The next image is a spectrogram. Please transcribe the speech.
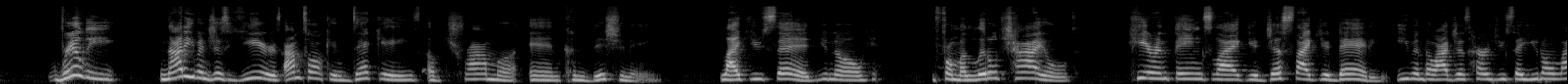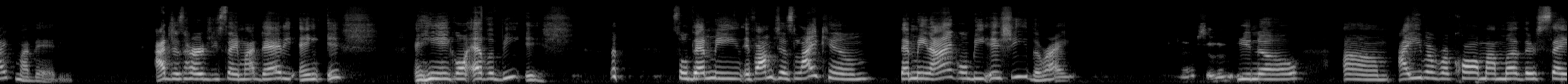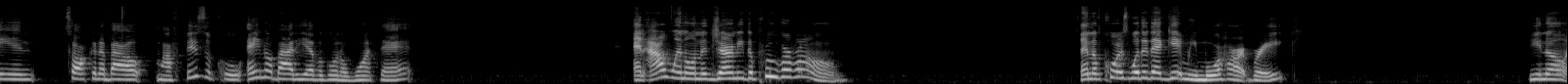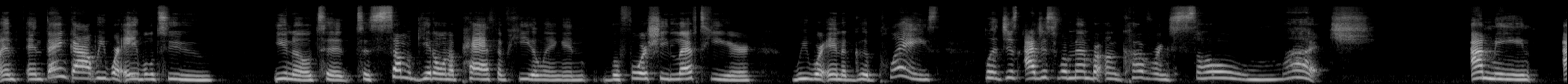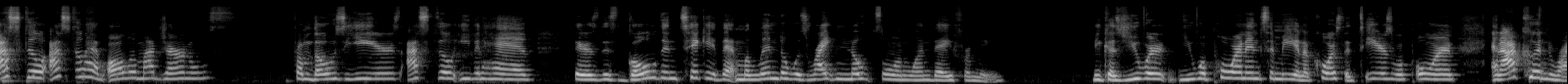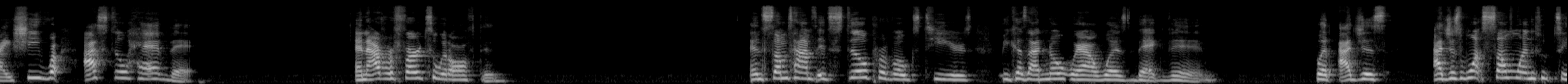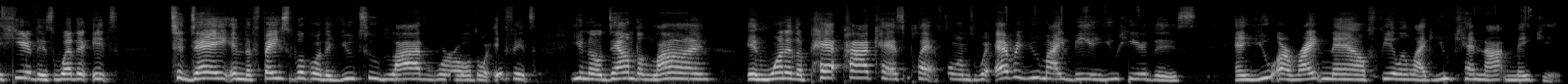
really not even just years, I'm talking decades of trauma and conditioning. Like you said, you know, from a little child hearing things like you're just like your daddy, even though I just heard you say you don't like my daddy. I just heard you say my daddy ain't ish and he ain't gonna ever be ish. so that means if I'm just like him, that mean I ain't gonna be ish either, right? Absolutely. You know, um, I even recall my mother saying, talking about my physical, ain't nobody ever gonna want that. And I went on a journey to prove her wrong. And of course, what did that get me? More heartbreak, You know, and and thank God we were able to you know to to some get on a path of healing. And before she left here we were in a good place. But just i just remember uncovering so much. I mean i still i still have all of my journals from those years. I still even have there's this golden ticket that melinda was writing notes on one day for me because you were you were pouring into me and of course the tears were pouring and I couldn't write. She I still have that. And I refer to it often. And sometimes it still provokes tears because I know where I was back then. But I just I just want someone who to hear this whether it's today in the Facebook or the YouTube live world or if it's you know down the line in one of the podcast platforms, wherever you might be, and you hear this, and you are right now feeling like you cannot make it,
